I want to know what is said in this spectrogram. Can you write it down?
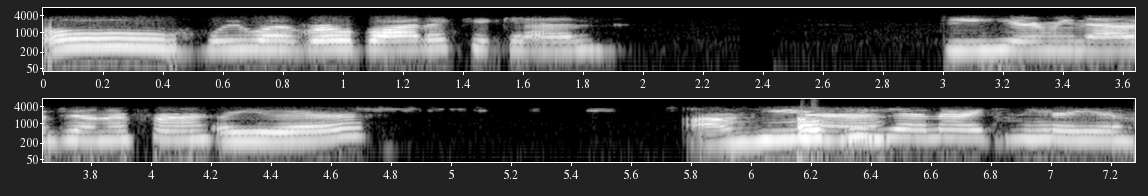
Oh, we went robotic again. Do you hear me now, Jennifer? Are you there? I'm here. Okay, yeah, now I can hear you.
